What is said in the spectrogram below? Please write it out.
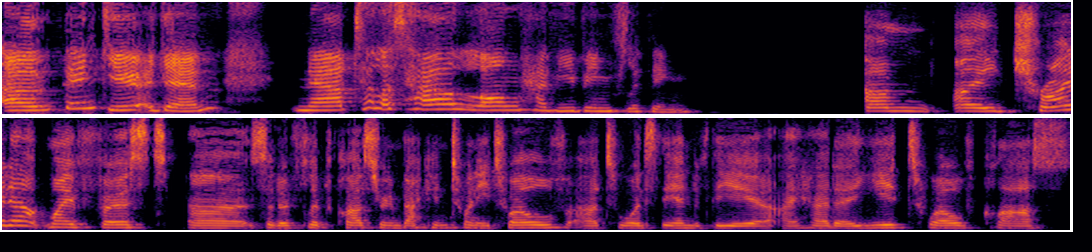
um, thank you again. Now tell us, how long have you been flipping? Um, I tried out my first uh, sort of flipped classroom back in 2012 uh, towards the end of the year. I had a year 12 class.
